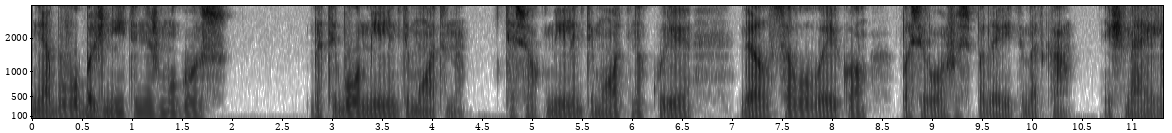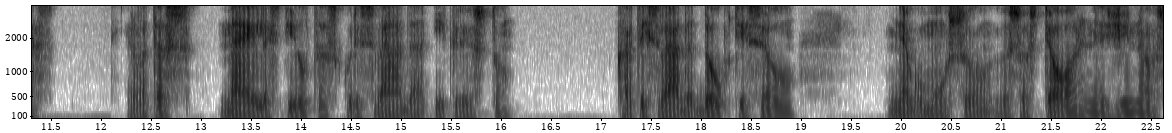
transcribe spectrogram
nebuvo bažnytinis žmogus, bet tai buvo mylinti motina. Tiesiog mylinti motina, kuri dėl savo vaiko pasiruošusi padaryti bet ką iš meilės. Ir va tas meilės tiltas, kuris veda į Kristų, kartais veda daug tiesiau negu mūsų visos teorinės žinios,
